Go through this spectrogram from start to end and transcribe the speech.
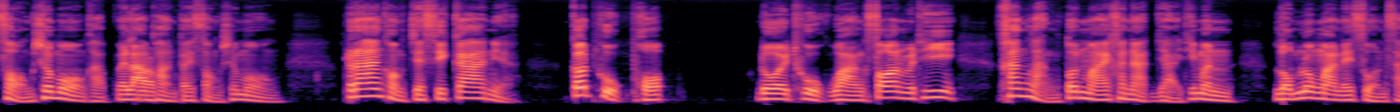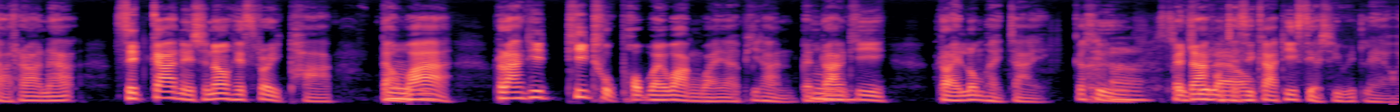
2 ชั่วโมงครับเวลาครับผ่านไป 2 ชั่วโมง ร่างของเจสสิก้าเนี่ยก็ถูกพบ โดยถูกวางซ่อนไว้ที่ข้างหลังต้นไม้ขนาดใหญ่ที่มัน ล้มลงมาในสวนสาธารณะ Sitka National Historic Park แต่ว่าร่างที่ที่ถูกพบไว้วางไว้อะพี่ทัน เป็นร่างที่ไร้ลมหายใจก็คืออาเป็นร่างของเสีเจยสชีวิตแล้วสิก้าที่เสียชีวิตแล้ว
